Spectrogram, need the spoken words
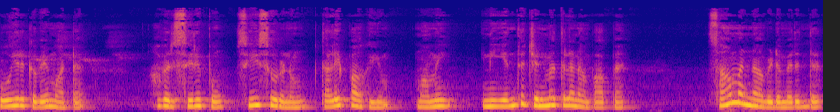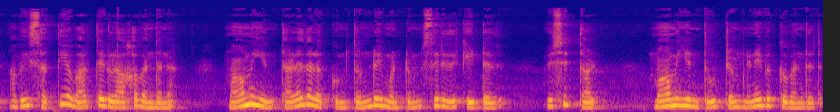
போயிருக்கவே மாட்டேன். அவர் சிரிப்பும் சீசுரனும் தலைப்பாகையும் மம்மி நீ எந்த ஜென்மத்தில் நான் பார்ப்பேன்? சாமண்ணாவிடமிருந்து அவை சத்திய வார்த்தைகளாக வந்தன. மாமியின் தளதளக்கும் தொண்டை மட்டும் சிறிது கேட்டது. விசித்தாள். மாமியின் தோற்றம் நினைவுக்கு வந்தது.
